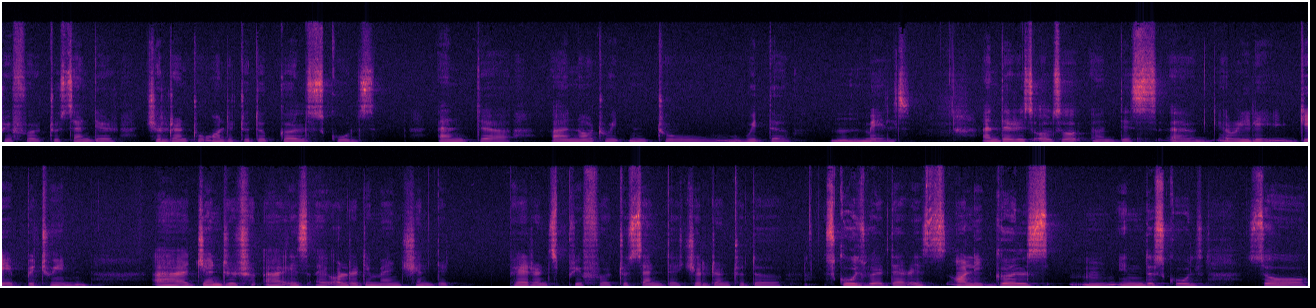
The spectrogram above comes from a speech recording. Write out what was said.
prefer to send their children to only to the girls schools and uh, uh, not with to with the mm, males. And there is also uh, this uh, really gap between gender as i already mentioned that parents prefer to send their children to the schools where there is only girls mm, in the schools so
